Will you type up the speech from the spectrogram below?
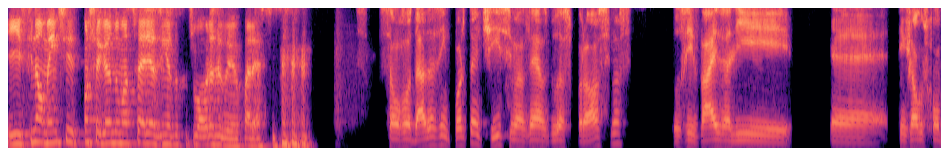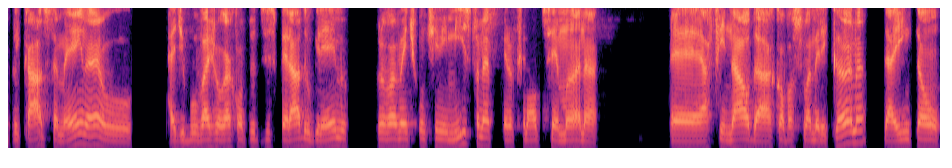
E finalmente estão chegando umas férias do futebol brasileiro, parece. são rodadas importantíssimas, né? As duas próximas. Os rivais ali é, jogos complicados também, né? O Red Bull vai jogar contra o desesperado o Grêmio, provavelmente com um time misto, né? Porque no final de semana é a final da Copa Sul-Americana. Daí, então,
